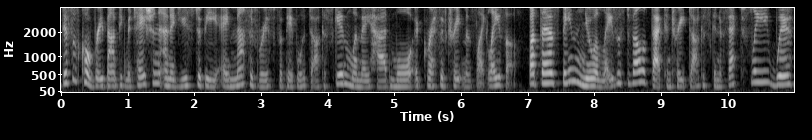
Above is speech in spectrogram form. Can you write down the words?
This is called rebound pigmentation, and it used to be a massive risk for people with darker skin when they had more aggressive treatments like laser. But there's been newer lasers developed that can treat darker skin effectively with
